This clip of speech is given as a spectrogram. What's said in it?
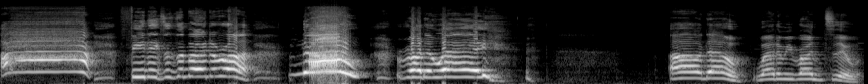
Ah! Phoenix is the murderer! No! Run away! oh no! Where do we run to?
